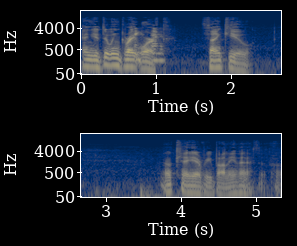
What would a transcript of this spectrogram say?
and you're doing great Thanks, work. Dennis. Thank you. Okay, everybody. That oh.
